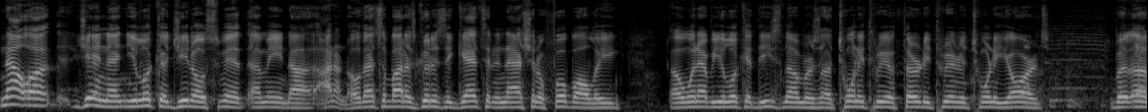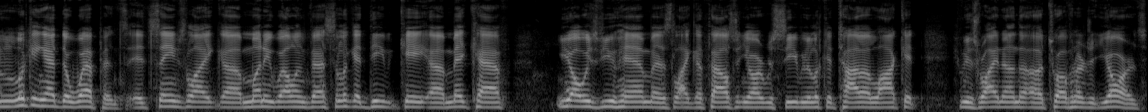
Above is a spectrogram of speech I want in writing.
Now, uh, Jen, and you look at Geno Smith, I mean, uh, I don't know, that's about as good as it gets in the National Football League. Uh, whenever you look at these numbers, uh, 23 of 30, 320 yards. But uh, looking at the weapons, it seems like uh, money well invested. Look at DK Metcalf, you always view him as like a thousand yard receiver. You look at Tyler Lockett, he was right on the uh, 1,200 yards.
